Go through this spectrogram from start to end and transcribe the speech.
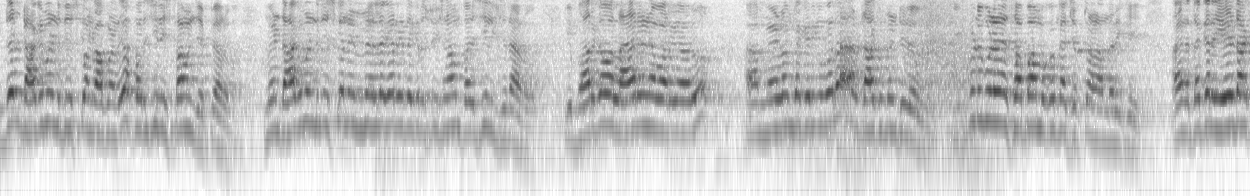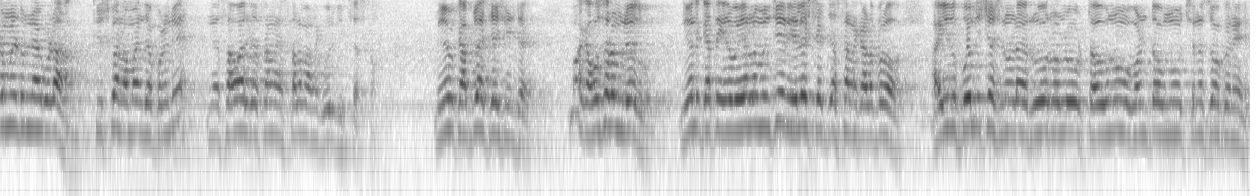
ఇద్దరు డాక్యుమెంట్ తీసుకొని రాబడిగా పరిశీలిస్తామని చెప్పారు. మేము డాక్యుమెంట్ తీసుకొని ఎమ్మెల్యే గారి దగ్గర చూసినాము పరిశీలించినారు. ఈ భార్గవ లాయర్ అనే వారు గారు ఆ మేడం దగ్గరికి కూడా ఆ డాక్యుమెంట్ లేవు. ఇప్పుడు కూడా నేను సభాముఖంగా చెప్తాను అందరికీ. ఆయన దగ్గర ఏ డాక్యుమెంట్ ఉన్నా కూడా తీసుకొని రమ్మని చెప్పండి నేను సవాల్ చేస్తాను నేను స్థలం ఆయన ఊరికి ఇచ్చేస్తాం. మేము కబ్జా చేసి ఉంటే మాకు అవసరం లేదు. నేను గత ఇరవై ఏళ్ళ నుంచి రియల్ ఎస్టేట్ చేస్తాను కడపలో. ఐదు పోలీస్ స్టేషన్లు ఉన్నాయి. రూరల్ టౌను వన్ టౌను చిన్న చౌకని.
